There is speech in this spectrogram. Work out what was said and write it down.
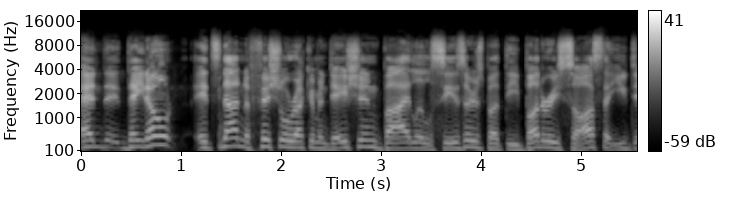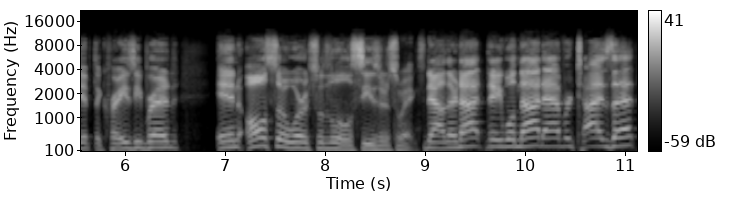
and they don't. It's not an official recommendation by Little Caesars, but the buttery sauce that you dip the crazy bread in also works with Little Caesars wings. Now they're not. They will not advertise that.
